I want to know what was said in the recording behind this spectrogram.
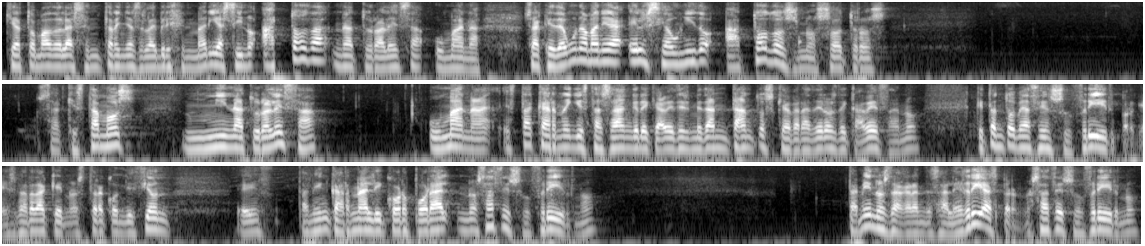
que ha tomado las entrañas de la Virgen María, sino a toda naturaleza humana. O sea que de alguna manera Él se ha unido a todos nosotros o sea, que estamos mi naturaleza humana, esta carne y esta sangre que a veces me dan tantos quebraderos de cabeza, ¿no? Que tanto me hacen sufrir, porque es verdad que nuestra condición eh, también carnal y corporal nos hace sufrir, ¿no? También nos da grandes alegrías, pero nos hace sufrir, ¿no?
